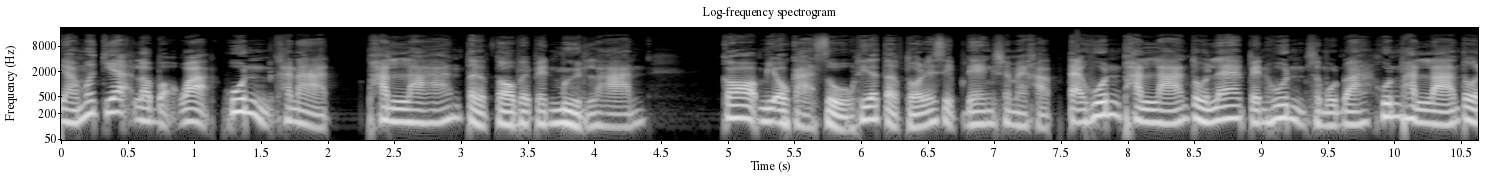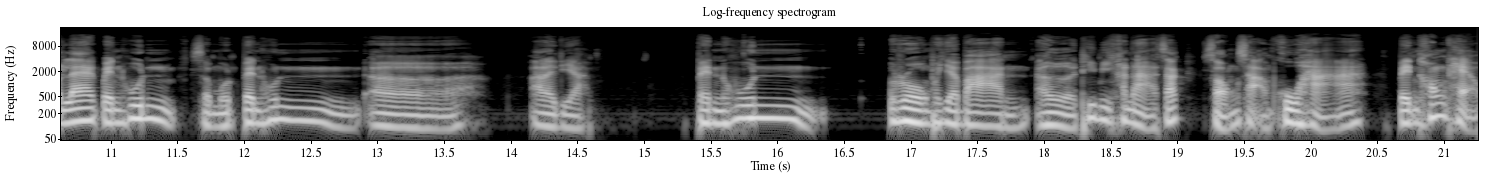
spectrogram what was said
อย่างเมื่อกี้เราบอกว่าหุ้นขนาดพันล้าน เติบโตไปเป็นหมื่นล้าน ก็มีโอกาสสูงที่จะเติบโตได้ 10 เด้งใช่ไหมครับ แต่หุ้นพันล้านตัวแรกเป็นหุ้นสมมติว่าหุ้นพันล้านตัวแรกเป็นหุ้น สมมติเป็นหุ้นเอ่ออะไรเดียเป็นหุ้นโรงพยาบาลเออที่มีขนาดสัก 2-3 คูหา เป็นห้องแถว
